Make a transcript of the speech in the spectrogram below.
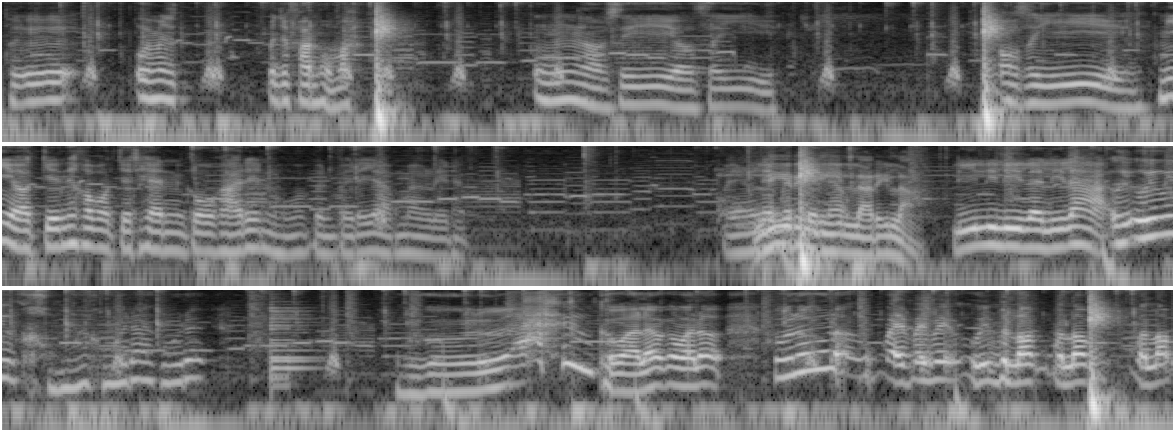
เฮ้ยเอ้ยโอ้ยมันมันจะฟันผมปะอืมเอาสิเอาสิเอาสินี่เหรอเกมที่เขาบอกจะแทนโกคาเดนผมว่าเป็นไปได้ยากมากเลยนะครับไปยังเล่นไม่เป็นครับ Liri Larila. ลีลีลีลาลีลาเอ้ยเอ้ยเอ้ยขโมยขโมยได้ขโมยได้ขโมย เลยอ้าวเข้ามาแล้วเข้ามาแล้วเข้ามาแล้วเข้ามาแล้วไปไปไปอุ้ยมันล็อกมันล็อกมันล็อก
